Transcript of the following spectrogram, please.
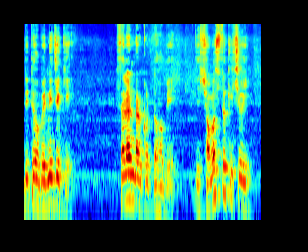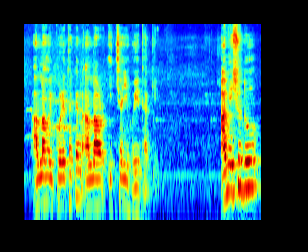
দিতে হবে নিজেকে। স্যালেন্ডার করতে হবে যে সমস্ত কিছুই আল্লাহই করে থাকেন, আল্লাহর ইচ্ছাই হয়ে থাকে। আমি শুধু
